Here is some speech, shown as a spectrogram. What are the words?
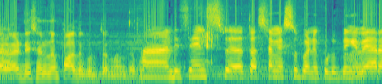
வேற டிசைன் தான் பார்த்து கொடுத்துடலாம் டிசைன்ஸ் கஸ்டமைஸ் பண்ணி கொடுப்பீங்க. வேற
